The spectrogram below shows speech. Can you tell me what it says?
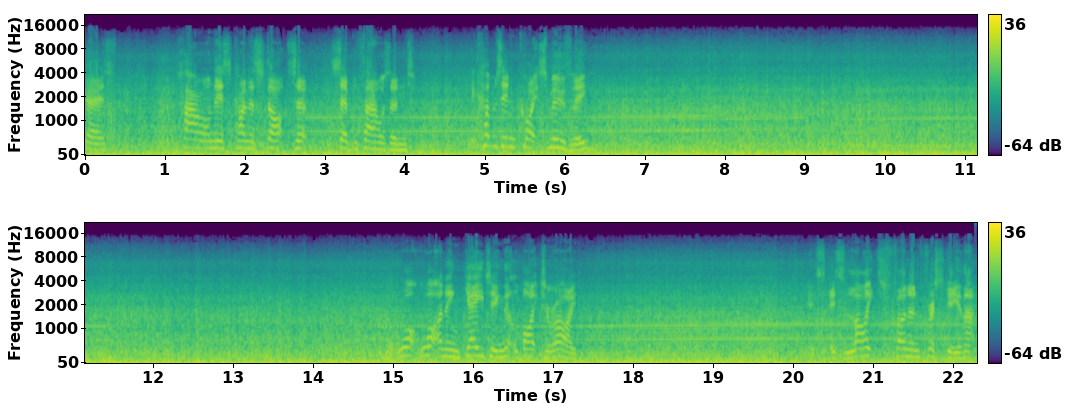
Yes, power on this kind of starts at 7,000. It comes in quite smoothly. What, what an engaging little bike to ride. It's, light, fun and frisky and that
